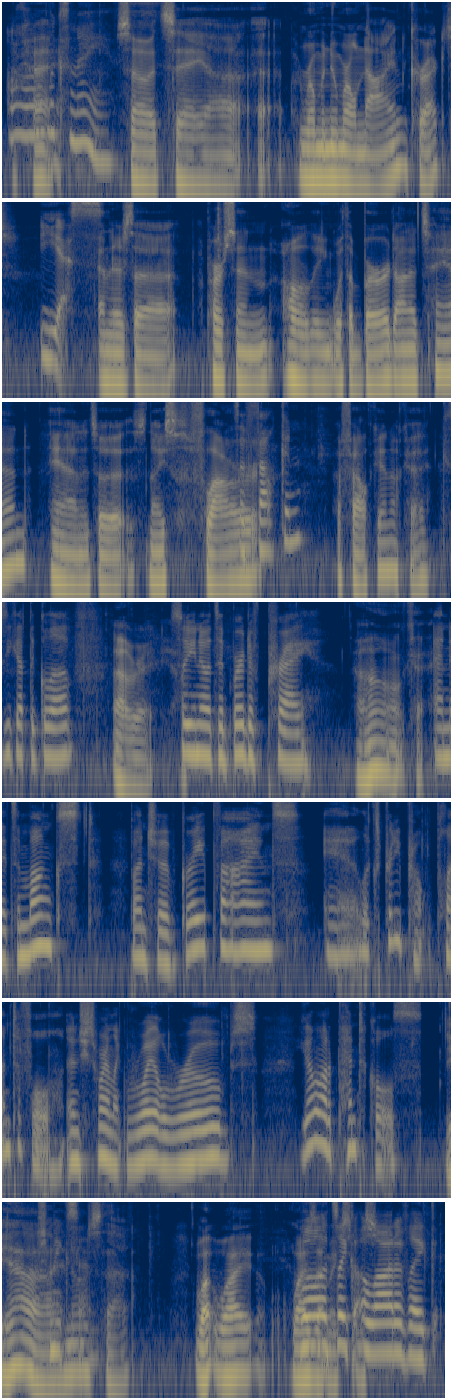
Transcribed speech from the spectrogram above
Oh, Okay. it looks nice. so it's a, uh, a Roman numeral nine, correct? Yes. And there's a, a person holding with a bird on its hand, and it's a, it's a nice flower. It's a falcon A falcon. Okay. because you got the glove, Oh right. so you know it's a bird of prey, Oh okay. and it's amongst a bunch of grapevines, and it looks pretty plentiful. And she's wearing like royal robes. You got a lot of pentacles. Yeah, I noticed sense. that. What? Why? Why well, it's like sense? a lot of like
